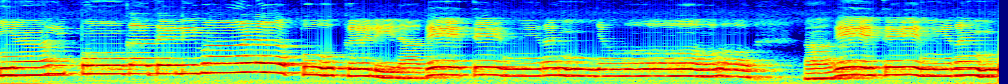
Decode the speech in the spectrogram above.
ഞാലിപ്പൂങ്കതളി വാഴപ്പൂക്കളിലാകെ തേന്നിറഞ്ഞോ ആകെ തേന്നിറഞ്ഞോ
